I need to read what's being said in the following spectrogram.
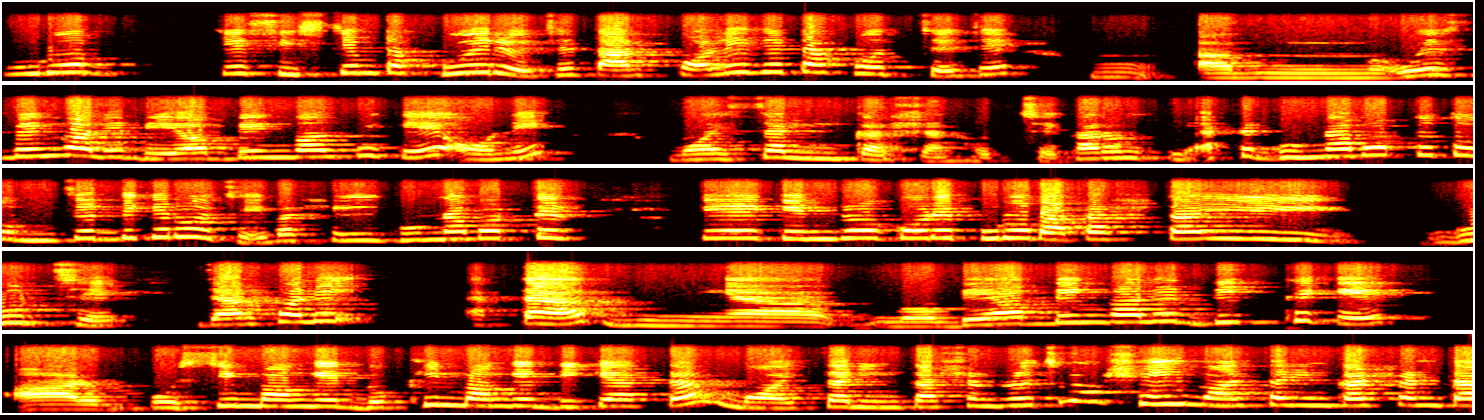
পুরো যে সিস্টেমটা হয়ে রয়েছে, তার ফলে যেটা হচ্ছে যে ওয়েস্ট বেঙ্গলে বে অফ বেঙ্গল থেকে অনেক ময়েশ্চার ইনকারশন হচ্ছে। কারণ একটা ঘূর্ণাবর্ত তো নিচের দিকে রয়েছে, এবার সেই ঘূর্ণাবর্তের কে কেন্দ্র করে পুরো বাতাসটাই ঘুরছে, যার ফলে একটা বে অফ বেঙ্গলের দিক থেকে আর পশ্চিমবঙ্গের, দক্ষিণবঙ্গের দিকে একটা ময়েশ্চার ইনকারশন রয়েছে এবং সেই ময়েশ্চার ইনকারশনটা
